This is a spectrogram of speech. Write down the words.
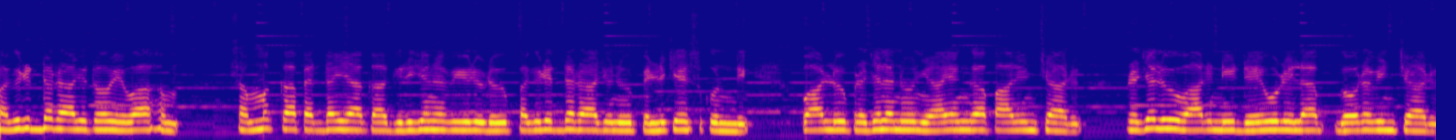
పగిడిద్దరాజుతో వివాహం. సమ్మక్క పెద్దయ్యాక గిరిజన వీరుడు పగిడిద్దరాజును పెళ్ళి చేసుకుంది. వాళ్ళు ప్రజలను న్యాయంగా పాలించారు. ప్రజలు వారిని దేవుడిలా గౌరవించారు.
